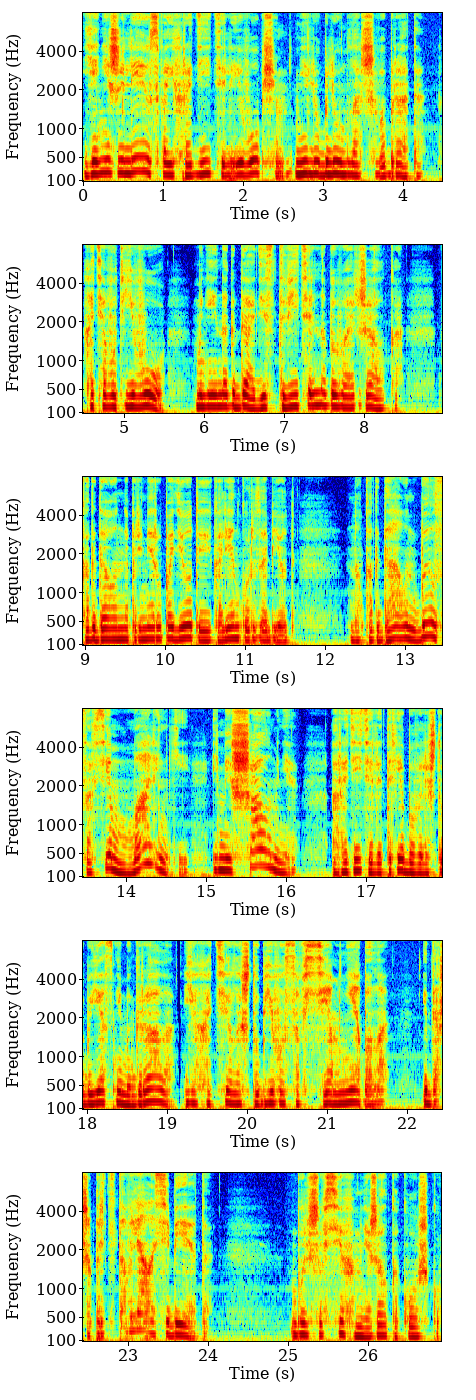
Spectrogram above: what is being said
Я не жалею своих родителей и, в общем, не люблю младшего брата. Хотя вот его мне иногда действительно бывает жалко, когда он, например, упадет и коленку разобьет. Но когда он был совсем маленький и мешал мне, а родители требовали, чтобы я с ним играла, я хотела, чтобы его совсем не было и даже представляла себе это. Больше всех мне жалко кошку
